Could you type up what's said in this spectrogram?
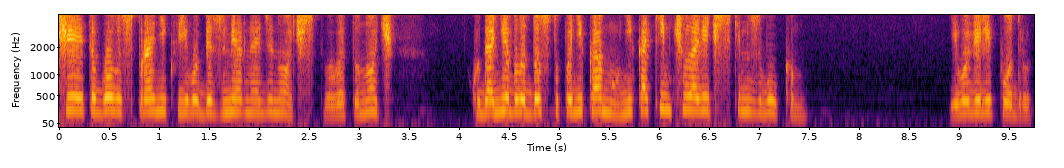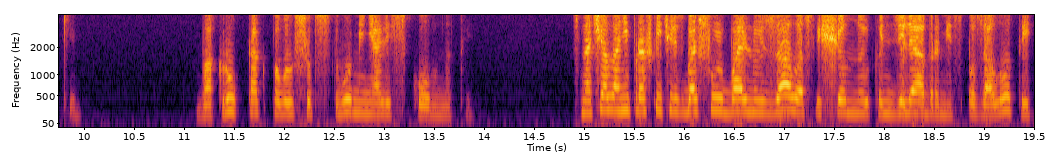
Чей это голос проник в его безмерное одиночество в эту ночь, куда не было доступа никому, никаким человеческим звукам? Его вели под руки. Вокруг, как по волшебству, менялись комнаты. Сначала они прошли через большую бальную залу, освещенную канделябрами с позолотой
